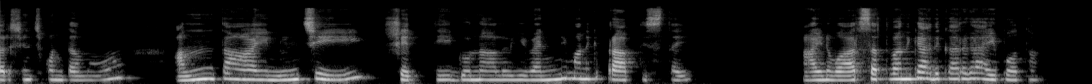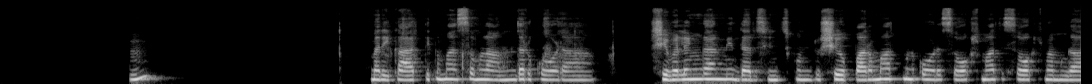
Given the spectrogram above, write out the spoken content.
దర్శించుకుంటామో అంత ఆయన నుంచి శక్తి, గుణాలు ఇవన్నీ మనకి ప్రాప్తిస్తాయి. ఆయన వారసత్వానికి అధికారిగా అయిపోతాం. మరి కార్తీక మాసంలో అందరూ కూడా శివలింగాన్ని దర్శించుకుంటూ, శివ పరమాత్మను కూడా సూక్ష్మాతి సూక్ష్మంగా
